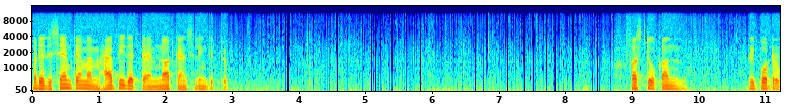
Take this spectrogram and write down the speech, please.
but at the same time i'm happy that i'm not cancelling the trip ஃபஸ்ட்டு உட்காந்து ரிப்போர்ட்டர்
